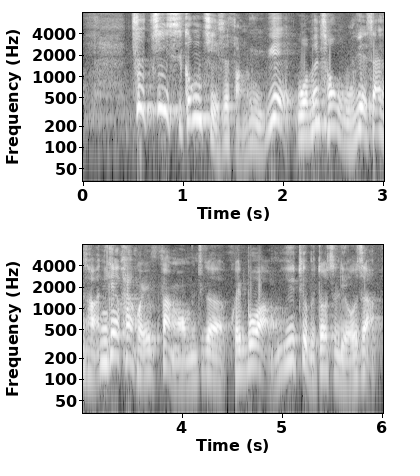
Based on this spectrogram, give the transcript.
这既是攻击也是防御，因为我们从五月三十号，你可以看回放，我们这个回播啊，我们 YouTube 都是留着。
